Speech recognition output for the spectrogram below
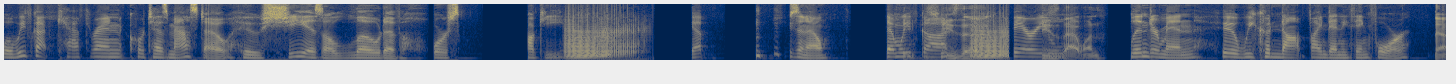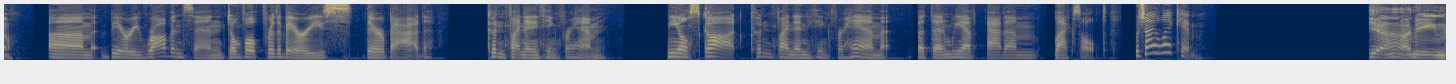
Well, we've got Catherine Cortez Masto, who she is a load of horse hockey. Yep, she's a no. Then we've got she's Barry she's that one. Lindemann, who we could not find anything for. No. Um, Barry Rubinson, don't vote for the Berries. They're bad. Couldn't find anything for him. Neil Scott, couldn't find anything for him. But then we have Adam Laxalt, which I like him. Yeah, I mean,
